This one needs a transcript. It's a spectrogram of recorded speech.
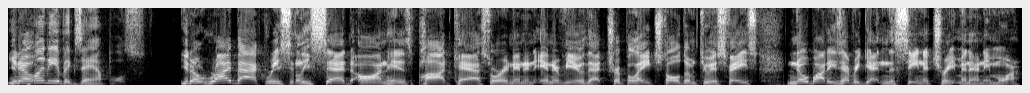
you know, plenty of examples. You know, Ryback recently said on his podcast or in, in, an interview that Triple H told him to his face, nobody's ever getting the Cena treatment anymore.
